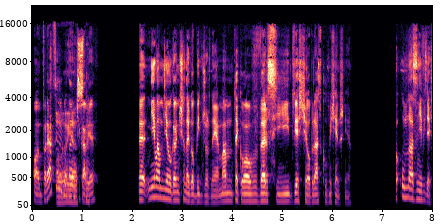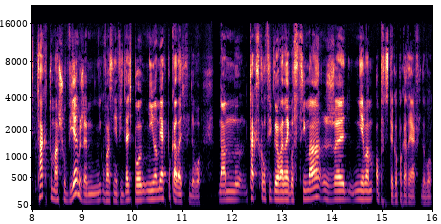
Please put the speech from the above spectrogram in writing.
O, wariacje wyglądają jasne. ciekawie. E, Nie mam nieograniczonego Midjourneya. Mam tego w wersji 200 obrazków miesięcznie. To u nas nie widać. Tak, Tomaszu, wiem, że u was nie widać, bo nie mam jak pokazać chwilowo. Mam tak skonfigurowanego streama, że nie mam opcji tego pokazania chwilowo.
